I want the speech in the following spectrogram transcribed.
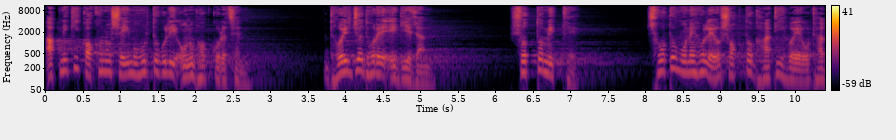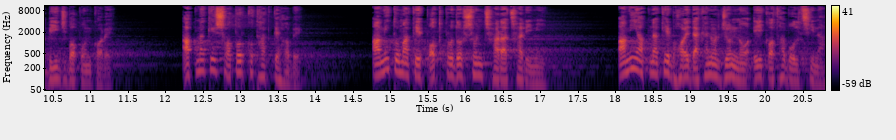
আপনি কি কখনো সেই মুহূর্তগুলি অনুভব করেছেন? ধৈর্য ধরে এগিয়ে যান। সত্য মিথ্যে। ছোট মনে হলেও শক্ত ঘাঁটি হয়ে ওঠা বীজ বপন করে। আপনাকে সতর্ক থাকতে হবে। আমি তোমাকে পথ প্রদর্শন ছাড়া ছাড়িনি। আমি আপনাকে ভয় দেখানোর জন্য এই কথা বলছি না।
